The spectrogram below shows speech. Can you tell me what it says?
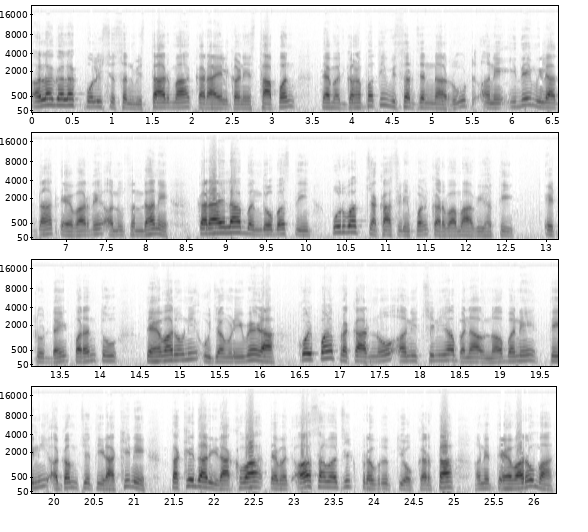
અલગ અલગ પોલીસ સ્ટેશન વિસ્તારમાં કરાયેલ ગણેશ સ્થાપન તેમજ ગણપતિ વિસર્જનના રૂટ અને ઈદે મિલાદના તહેવારને અનુસંધાને કરાયેલા બંદોબસ્તની પૂર્વ ચકાસણી પણ કરવામાં આવી હતી. એટલું જ નહીં, પરંતુ તહેવારોની ઉજવણી વેળા કોઈપણ પ્રકારનો અનિચ્છનીય બનાવ ન બને, તેની અગમચેતી રાખીને તકેદારી રાખવા તેમજ અસામાજિક પ્રવૃત્તિઓ કરતા અને તહેવારોમાં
